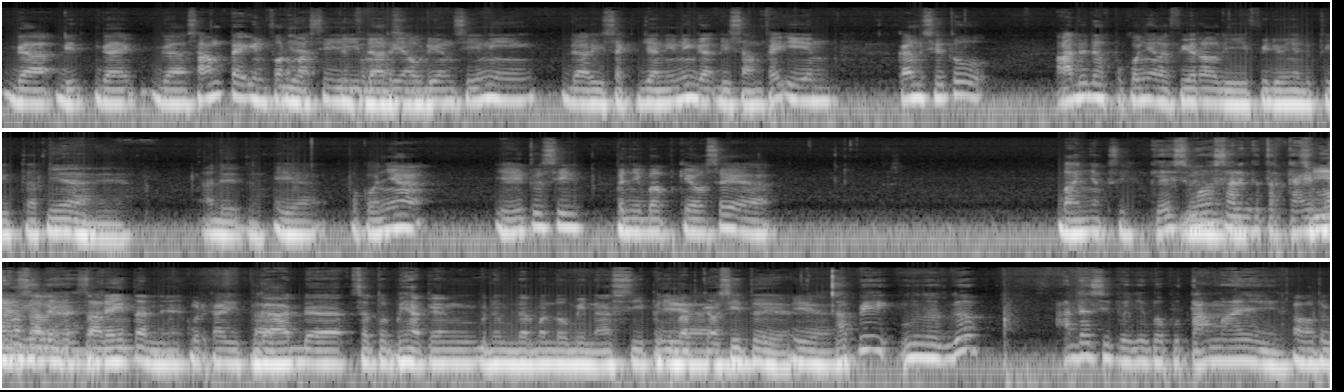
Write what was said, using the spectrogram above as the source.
nggak di- nggak nggak sampai informasi, Iya, informasi. dari audiensi ini dari sekjen ini nggak disampaikan kan di situ ada dah pokoknya lah viral di videonya di twitter Iya, iya. Ada itu. iya pokoknya ya itu sih penyebab chaosnya ya banyak sih. Kayak semua saling keterkaitan Semua gitu saling ya. keterkaitan ya. berkaitan Nggak ada satu pihak yang benar-benar mendominasi penyebab Iya. chaos itu ya. iya. Tapi menurut gue ada sih penyebab utamanya ya. Apa tuh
